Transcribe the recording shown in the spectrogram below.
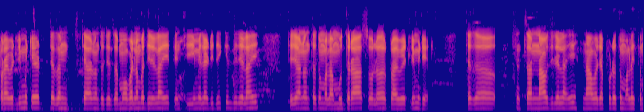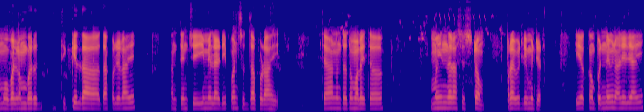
प्रायव्हेट लिमिटेड त्याचा त्यानंतर त्याचा मोबाईल नंबर दिलेला आहे. त्यांची ईमेल आय डी देखील दिलेला आहे. त्याच्यानंतर तुम्हाला मुद्रा सोलर प्रायव्हेट लिमिटेड त्याचं त्यांचं नाव दिलेलं आहे. नावाच्या पुढं तुम्हाला इथं मोबाईल नंबर देखील दा दाखवलेला आहे. आणि त्यांची ईमेल आय डी पण सुद्धा पुढं आहे. त्यानंतर तुम्हाला इथं महिंद्रा सिस्टम प्रायव्हेट लिमिटेड ही एक कंपनी नवीन आलेली आहे.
